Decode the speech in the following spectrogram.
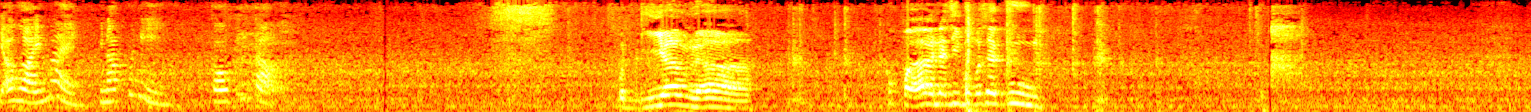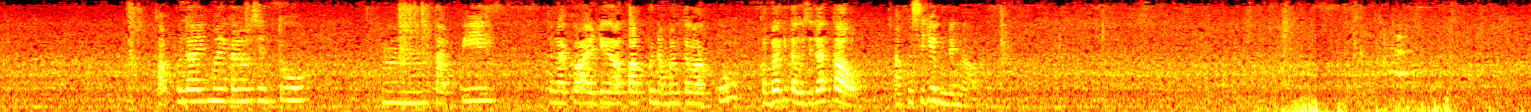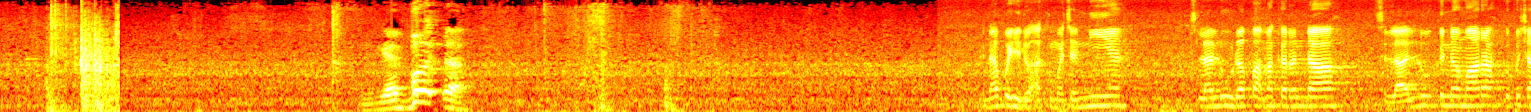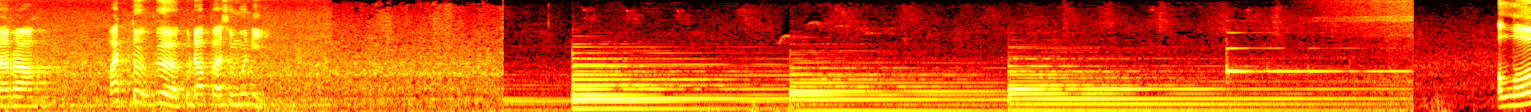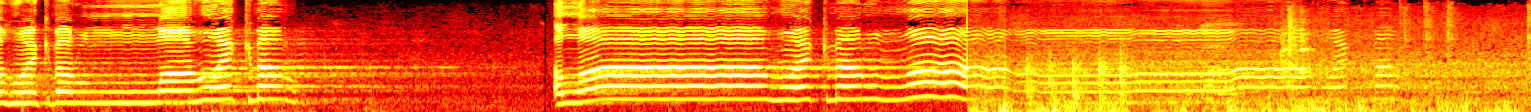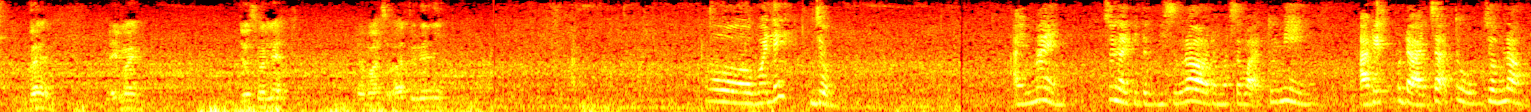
Oh Aiman, kenapa ni? Kau okey tak? Pendiamlah. Kau apa nak sibuk pasal aku? Tak apalah Aiman kalau macam tu. Hmm, tapi kalau kau ada apa-apa nak bagi tahu aku, kau bagi tahu je lah tau. Aku sedia mendengar. Gebut lah. Kenapa hidup aku macam ni eh? Selalu dapat makan rendah Selalu kena marah ke pecarah Patut ke aku dapat semua ni? Allahu Akbar, Allahu Akbar. الله أكبر الله أكبر بل أيمن جو سولي دا ما Oh, boleh? Jom. Aiman, sunat kita pergi surau dah masa waktu ni. Arif pun dah ajak tu. Jomlah.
